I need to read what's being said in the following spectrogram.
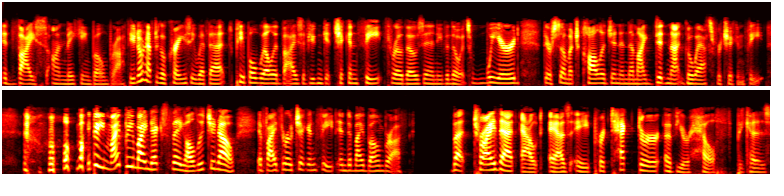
advice on making bone broth. You don't have to go crazy with that. People will advise if you can get chicken feet, throw those in, even though it's weird. There's so much collagen in them. I did not go ask for chicken feet. might be might be my next thing. I'll let you know if I throw chicken feet into my bone broth. But try that out as a protector of your health because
